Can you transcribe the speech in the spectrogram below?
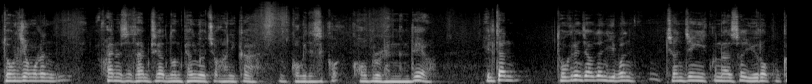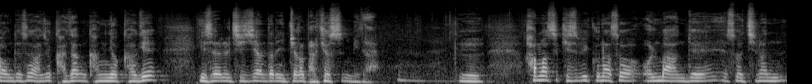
독일 정부는 파이낸스 타임스가 논평 요청하니까 거기에 대해서 거, 거부를 했는데요. 일단 독일은 자우전 이번 전쟁이 있고 나서 유럽국 가운데서 아주 가장 강력하게 이스라엘을 지지한다는 입장을 밝혔습니다. 그 하마스 기습이 있고 나서 얼마 안 돼서 지난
